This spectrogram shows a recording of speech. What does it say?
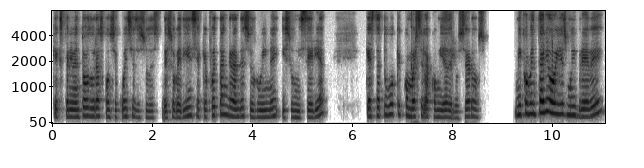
que experimentó duras consecuencias de su desobediencia, que fue tan grande su ruina y su miseria, que hasta tuvo que comerse la comida de los cerdos. Mi comentario hoy es muy breve,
